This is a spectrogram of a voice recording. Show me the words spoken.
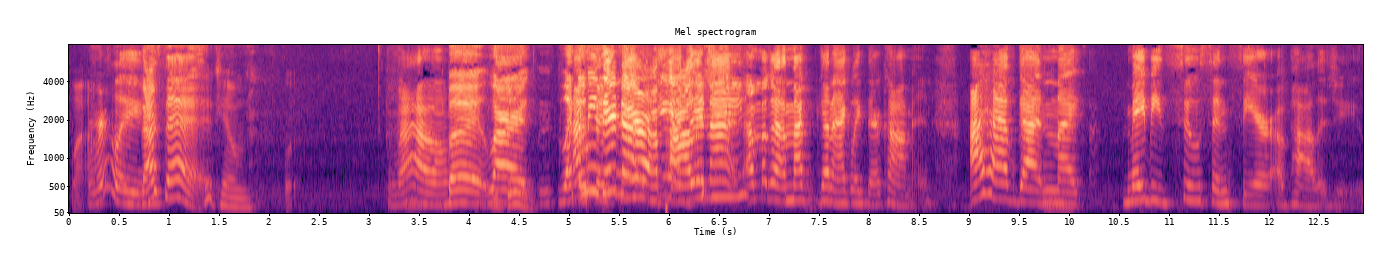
Wow. Really? that's Took sad. him. wow. But like, like I a mean, they're sincere not. Yeah, apology. they're not. I'm not, I'm not gonna act like they're common. I have gotten mm. like maybe two sincere apologies.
